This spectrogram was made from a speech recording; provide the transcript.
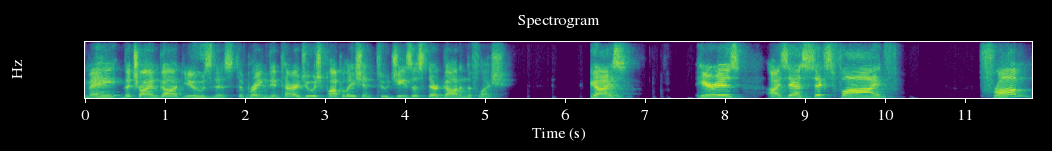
May the triune God use this to bring the entire Jewish population to Jesus, their God in the flesh. guys, here is Isaiah 6 5 from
